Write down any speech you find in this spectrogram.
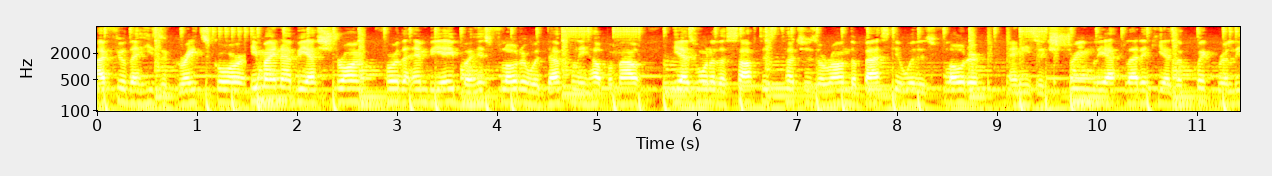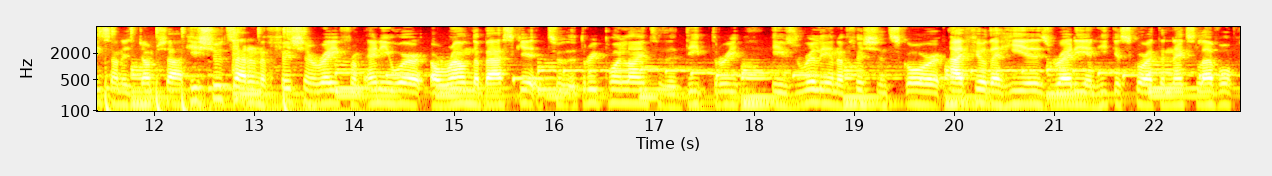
I feel that he's a great scorer. He might not be as strong for the NBA, but his floater would definitely help him out. He has one of the softest touches around the basket with his floater, and he's extremely athletic. He has a quick release on his jump shot. He shoots at an efficient rate from anywhere around the basket to the three-point line to the deep three. He's really an efficient scorer. I feel that he is ready and he can score at the next level.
